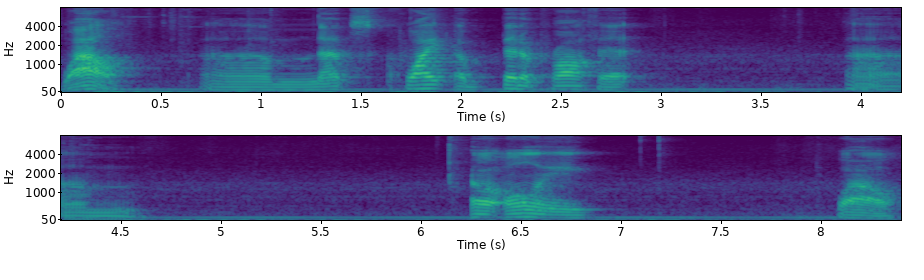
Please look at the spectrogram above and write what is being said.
wow, um, that's quite a bit of profit. Um, oh, only, wow.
